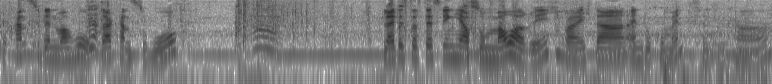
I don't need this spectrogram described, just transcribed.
Wo kannst du denn mal hoch? Da kannst du hoch. Vielleicht ist das deswegen hier auch so mauerig, weil ich da ein Dokument finden kann.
